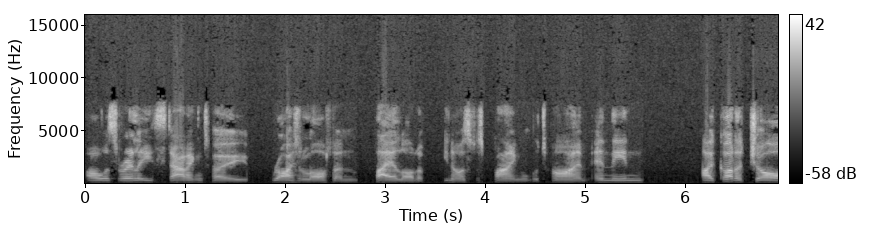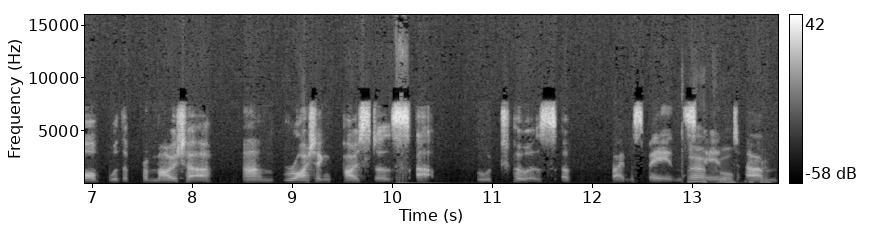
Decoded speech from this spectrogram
I was really starting to write a lot and play a lot of, you know, I was just playing all the time, and then I got a job with a promoter um, writing posters up for tours of famous bands, oh, and cool. okay. um,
